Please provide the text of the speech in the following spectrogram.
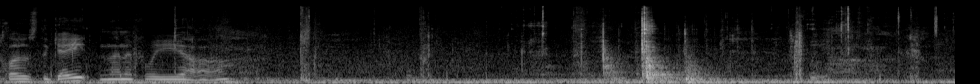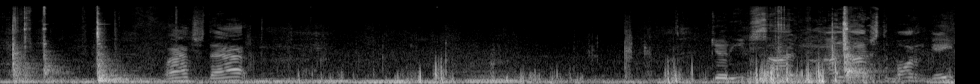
Close the gate and then if we uh, latch that. Go to each side and unlatch the bottom gate.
